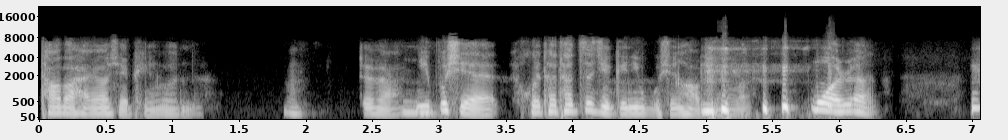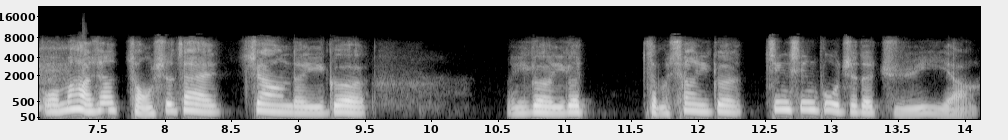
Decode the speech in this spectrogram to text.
淘宝还要写评论呢，嗯，对吧？你嗯不写，回头他自己给你五星好评了，默认。我们好像总是在这样的一个一个一个怎么像一个精心布置的局一样，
